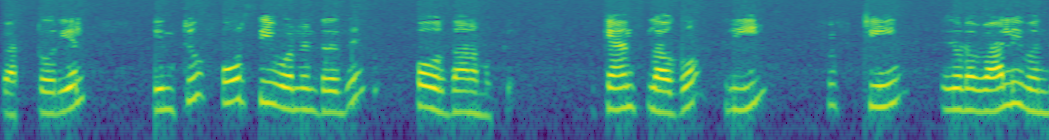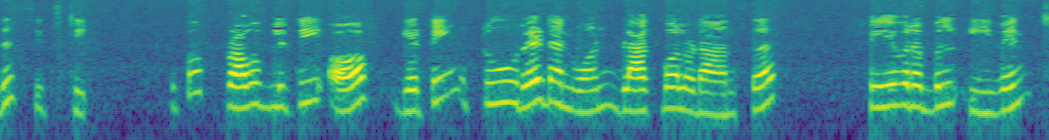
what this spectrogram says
factorial into four C ஒன்ன்றது ஃபோர் தான் நமக்கு கேன்சல் ஆகும் த்ரீ ஃபிஃப்டீன் இதோட வேல்யூ வந்து சிக்ஸ்டி இப்போ probability of getting two red and one black பாலோட answer favourable event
